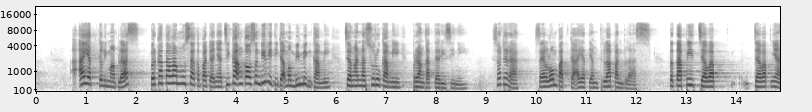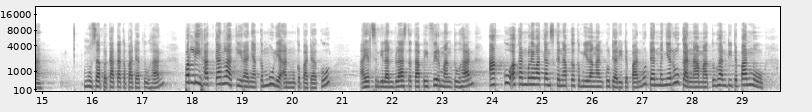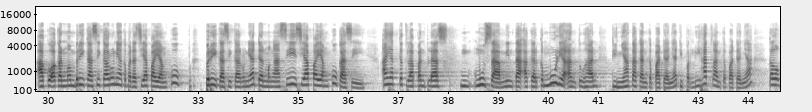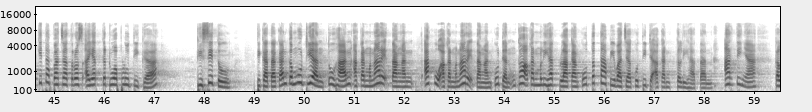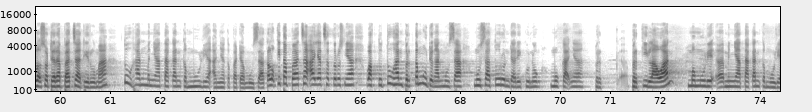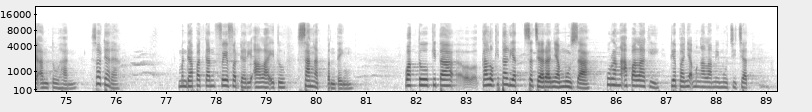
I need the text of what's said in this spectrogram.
Ayat ke-15, berkatalah Musa kepadanya, jika engkau sendiri tidak membimbing kami, janganlah suruh kami berangkat dari sini. Saudara, saya lompat ke ayat yang 18. Tetapi jawab jawabnya Musa berkata kepada Tuhan, "Perlihatkanlah kiranya kemuliaanmu kepadaku." Ayat 19, tetapi firman Tuhan, "Aku akan melewatkan segenap kegemilanganku dari depanmu dan menyerukan nama Tuhan di depanmu. Aku akan memberi kasih karunia kepada siapa yang ku beri kasih karunia dan mengasihi siapa yang ku kasih." Ayat ke-18 Musa minta agar kemuliaan Tuhan dinyatakan kepadanya, diperlihatkan kepadanya. Kalau kita baca terus ayat ke-23, di situ dikatakan kemudian Tuhan akan menarik tangan, aku akan menarik tanganku dan engkau akan melihat belakangku tetapi wajahku tidak akan kelihatan. Artinya kalau saudara baca di rumah, Tuhan menyatakan kemuliaannya kepada Musa. Kalau kita baca ayat seterusnya, waktu Tuhan bertemu dengan Musa, Musa turun dari gunung, mukanya ber, berkilauan, memuli, e, menyatakan kemuliaan Tuhan. Saudara, mendapatkan favor dari Allah itu sangat penting. Waktu kita, kalau kita lihat sejarahnya Musa, kurang apa lagi? Dia banyak mengalami mujizat.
